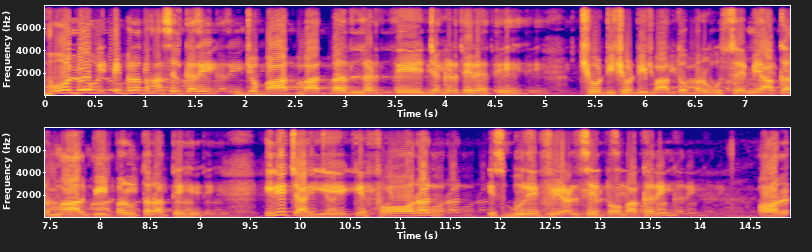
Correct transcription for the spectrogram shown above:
वो लोग इबरत हासिल करें जो बात बात पर लड़ते, झगड़ते रहते हैं। छोटी छोटी बातों पर गुस्से में आकर मारपीट पर उतर आते हैं। इन्हें चाहिए कि फ़ौरन इस बुरे फ़ियल से तौबा करें। और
